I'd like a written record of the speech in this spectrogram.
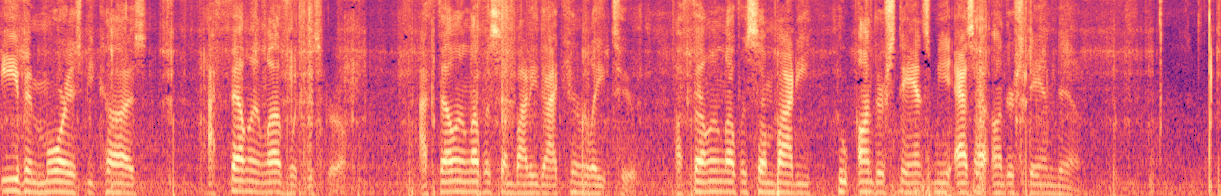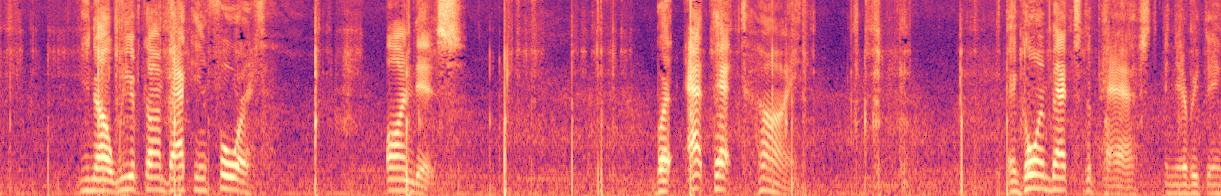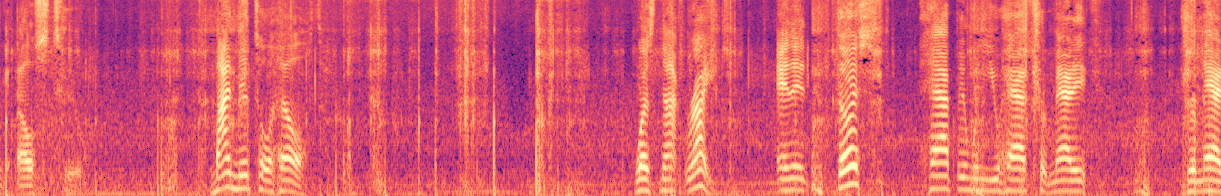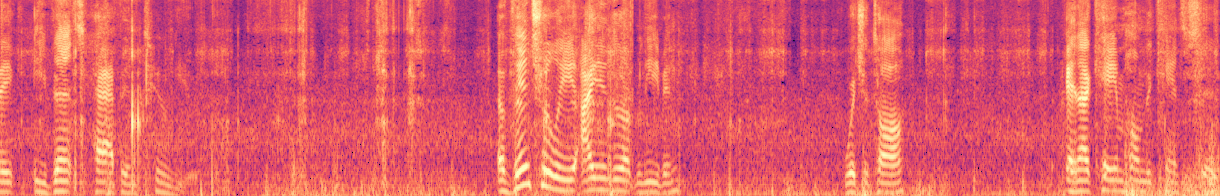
even more is because I fell in love with this girl. I fell in love with somebody that I can relate to. I fell in love with somebody who understands me as I understand them. You know, we have gone back and forth on this. But at that time, and going back to the past and everything else too, my mental health was not right. And it does happen when you have traumatic, dramatic events happen to you. Eventually, I ended up leaving Wichita and I came home to Kansas City,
